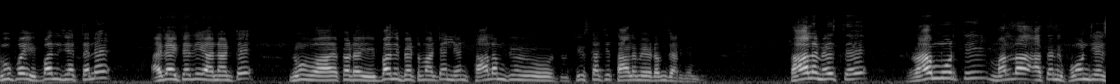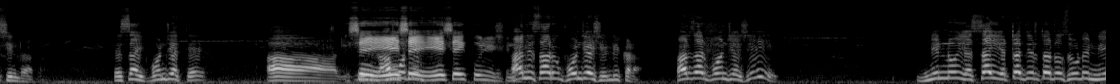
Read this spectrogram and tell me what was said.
నువ్వు పోయి ఇబ్బంది చేస్తేనే అది అవుతుంది అని అంటే నువ్వు అక్కడ ఇబ్బంది పెట్టమంటే నేను తాళం తీసుకొచ్చి తాళం వేయడం జరిగింది. తాళం వేస్తే రామ్మూర్తి మళ్ళా అతనికి ఫోన్ చేసిండ్రట. ఎస్ఐకి ఫోన్ చేస్తే ఏసై ఫోన్ చేసిండు. ఇక్కడ. పాని సార్ ఫోన్ చేసి నిన్ను ఎస్ఐ ఎట్లా తిడతాడో చూడు నీ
